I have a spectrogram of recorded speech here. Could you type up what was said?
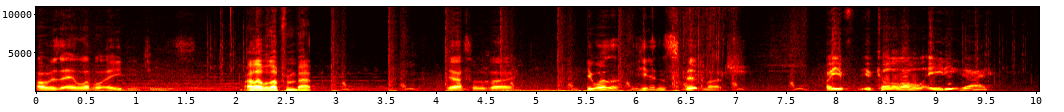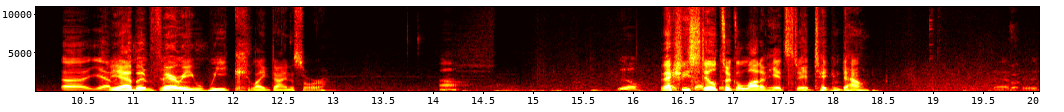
Oh, is it a level 80? Jeez. I leveled up from that. Yeah, so did I. He wasn't, he didn't spit much. Wait, you, you killed a level 80 guy? Uh, yeah. Yeah, but he's very still- weak, like dinosaur. Oh. Still. It actually still took a lot of hits to take him down. Yeah, did.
